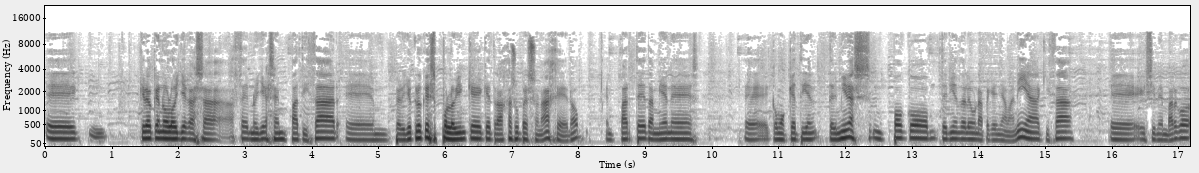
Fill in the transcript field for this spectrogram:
Eh, creo que no lo llegas a hacer, no llegas a empatizar, eh, pero yo creo que es por lo bien que, trabaja su personaje, ¿no? En parte también es eh, como que terminas un poco teniéndole una pequeña manía, quizá, eh, y sin embargo,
